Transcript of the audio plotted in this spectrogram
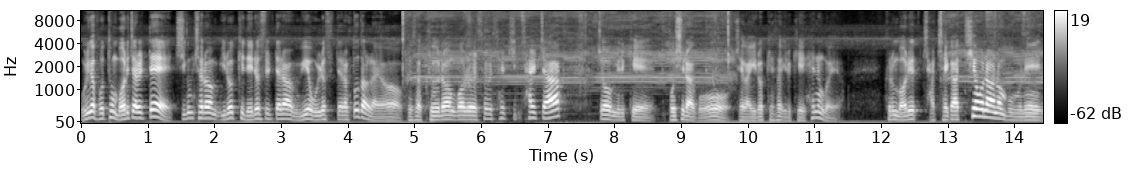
우리가 보통 머리 자를 때 지금처럼 이렇게 내렸을 때랑 위에 올렸을 때랑 또 달라요. 그래서 그런 거를 살짝, 좀 이렇게 보시라고 제가 이렇게 해서 이렇게 해는 거예요 그럼 머리 자체가 튀어나오는 부분이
